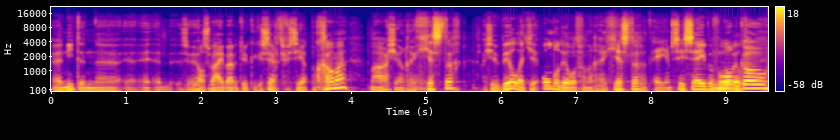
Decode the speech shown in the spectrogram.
eh, niet een, eh, eh, eh, zoals wij, we hebben natuurlijk een gecertificeerd programma, maar als je een register, als je wil dat je onderdeel wordt van een register, het EMCC bijvoorbeeld, Nopco.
